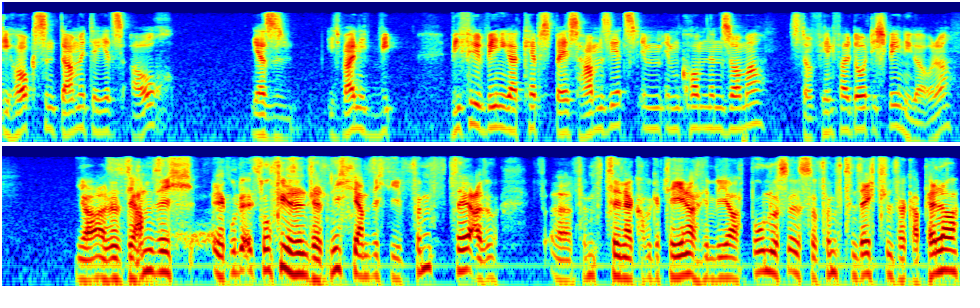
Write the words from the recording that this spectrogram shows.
die Hawks sind damit ja jetzt auch, ja, ich weiß nicht, wie, wie viel weniger Cap Space haben sie jetzt im, im kommenden Sommer? Ist auf jeden Fall deutlich weniger, oder? Ja, also sie haben sich, ja gut, so viele sind es jetzt nicht, sie haben sich die 15, also 15, da gibt es ja je nachdem, wie auch Bonus ist, so 15, 16 für Capella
